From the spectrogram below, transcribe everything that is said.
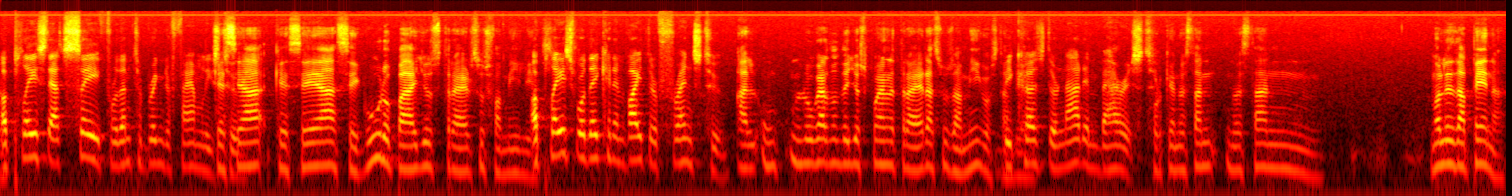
a place that's safe for them to bring their families que to, sea, que sea seguro para ellos traer sus a familias, place where they can invite their friends to. Al- un, un lugar donde ellos puedan atraer a sus amigos también, because they're not embarrassed. porque no están, no están, no les da pena.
